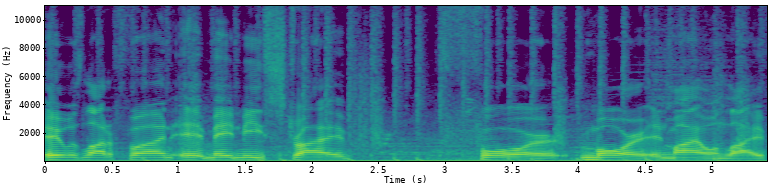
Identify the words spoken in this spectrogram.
It was a lot of fun. It made me strive for more in my own life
